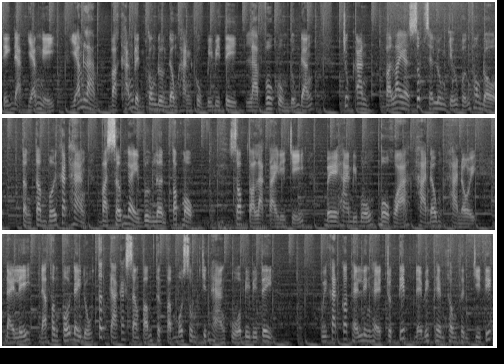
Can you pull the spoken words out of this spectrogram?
Tiến Đạt dám nghĩ, dám làm và khẳng định con đường đồng hành cùng BBT là vô cùng đúng đắn. Chúc anh và Lion Soup sẽ luôn giữ vững phong độ, tận tâm với khách hàng và sớm ngày vươn lên top 1. Shop tọa lạc tại địa chỉ B24 Bồ Hỏa, Hà Đông, Hà Nội. Đại lý đã phân phối đầy đủ tất cả các sản phẩm thực phẩm bổ sung chính hãng của BBT. Quý khách có thể liên hệ trực tiếp để biết thêm thông tin chi tiết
